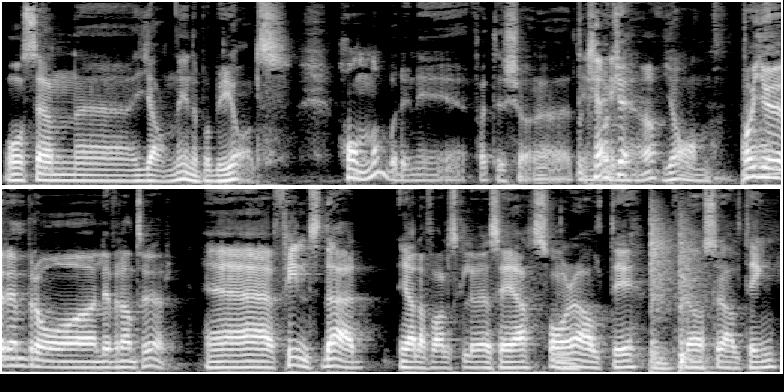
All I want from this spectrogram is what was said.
Och sen eh, Janne inne på Byals. Honom borde ni faktiskt köra till. Okej. Okej, ja. Jan. Vad gör en bra leverantör? Eh, finns där i alla fall skulle jag säga. Svarar alltid, löser allting.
